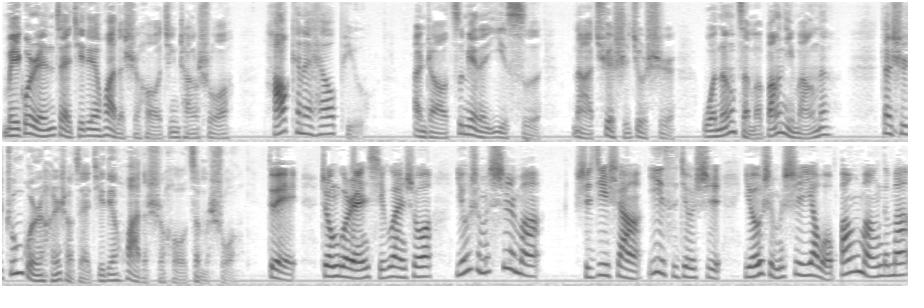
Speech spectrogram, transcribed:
美国人在接电话的时候经常说 “How can I help you？” 按照字面的意思，那确实就是我能怎么帮你忙呢？但是中国人很少在接电话的时候这么说。对中国人习惯说“有什么事吗”，实际上意思就是有什么事要我帮忙的吗？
